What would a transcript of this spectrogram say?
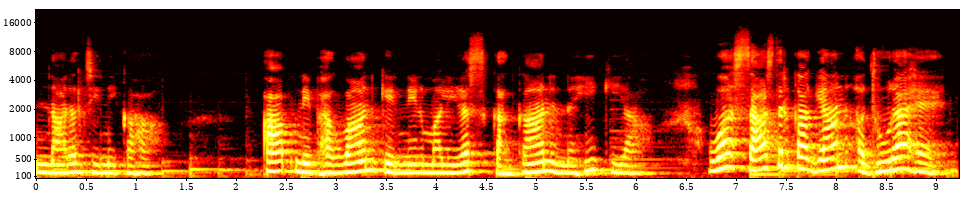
नारद जी ने कहा, आपने भगवान के निर्मल यश का गान नहीं किया। वह शास्त्र का ज्ञान अधूरा है।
